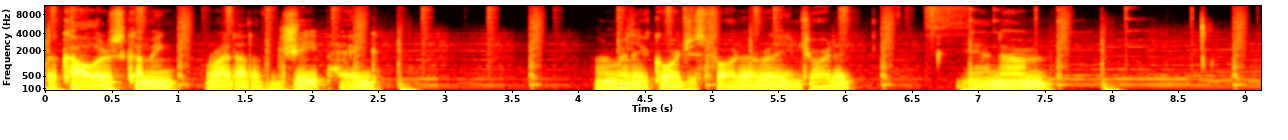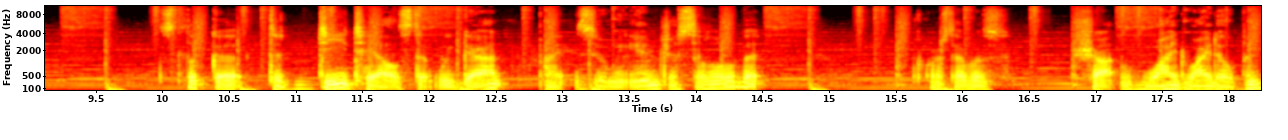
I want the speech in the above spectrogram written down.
the colors coming right out of JPEG. And really a gorgeous photo, I really enjoyed it. And um, let's look at the details that we got by zooming in just a little bit. Of course, that was shot wide, wide open.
